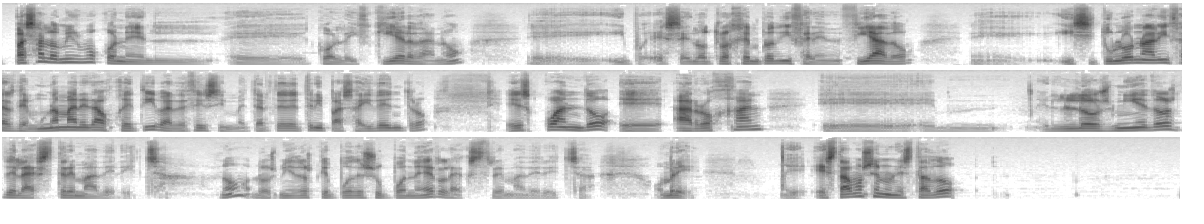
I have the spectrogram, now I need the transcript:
pasa lo mismo con, el, con la izquierda, ¿no? y pues es el otro ejemplo diferenciado. y si tú lo analizas de una manera objetiva, es decir, sin meterte de tripas ahí dentro, es cuando arrojan los miedos de la extrema derecha, ¿no? Los miedos que puede suponer la extrema derecha. Hombre, estamos en un estado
